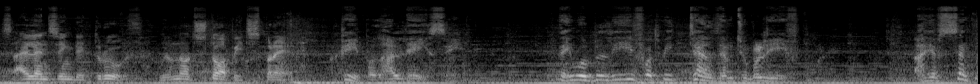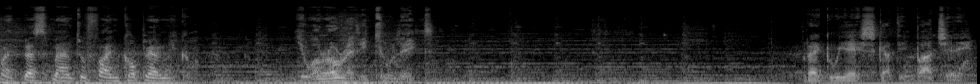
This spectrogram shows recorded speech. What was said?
Silencing the truth will not stop its spread. People are lazy. They will believe what we tell them to believe. I have sent my best man to find Copernico. You are already too late. Reg, in pace.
